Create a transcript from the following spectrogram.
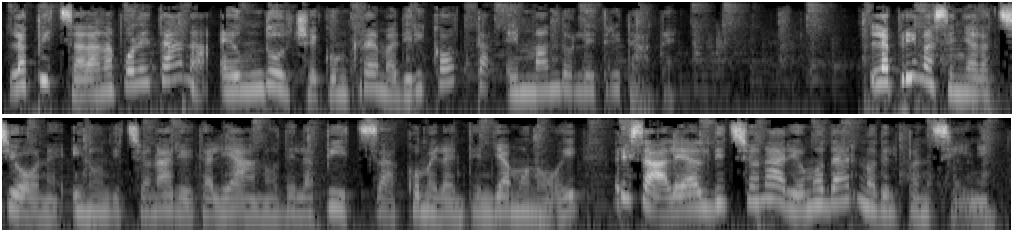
la pizza alla napoletana è un dolce con crema di ricotta e mandorle tritate. La prima segnalazione in un dizionario italiano della pizza come la intendiamo noi risale al dizionario moderno del Panzini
